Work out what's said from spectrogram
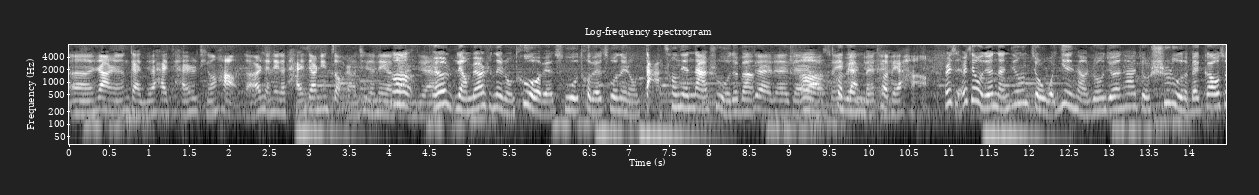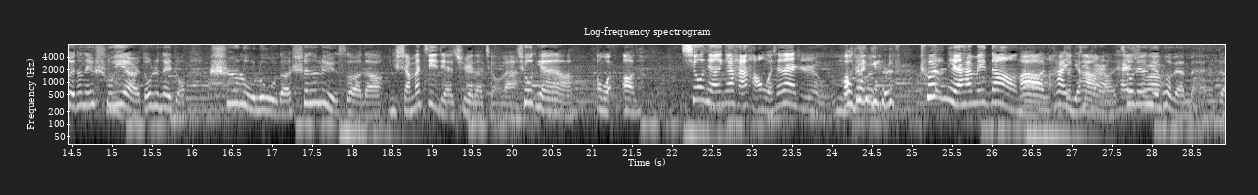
嗯，让人感觉还还是挺好的，而且那个台阶你走上去的那个感觉，然后两边是那种特别粗、特别粗的那种大苍天大树，对吧？对对对，嗯，所以感觉特别好。而且而且，我觉得南京就是我印象中觉得它就湿度特别高，所以它那树叶都是那种湿漉漉的、深绿色的。你什么季节去的？请问？秋天啊。我哦。秋天应该还好，我现在是哦，对，你是春天还没到呢啊，太遗憾了。秋天去特别美，对，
